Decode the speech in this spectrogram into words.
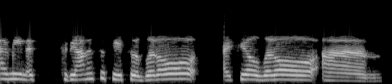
I mean, to be honest with you, it's a little, I feel a little um,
